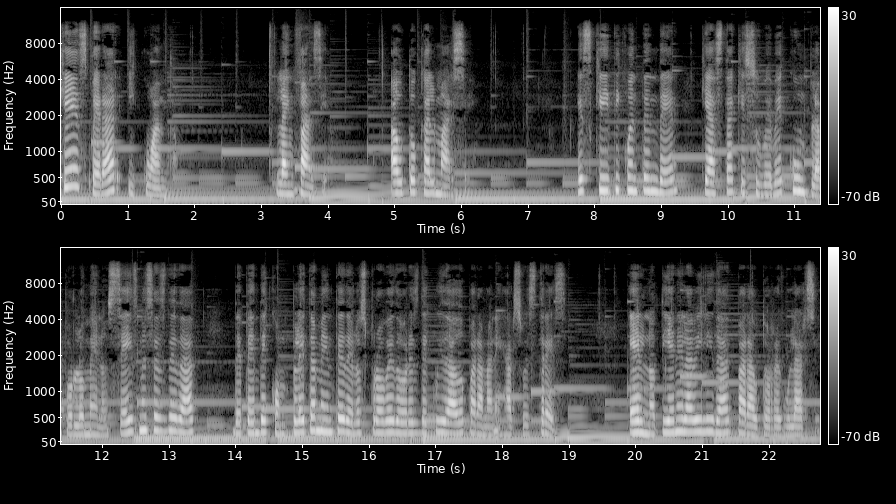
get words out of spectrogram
¿Qué esperar y cuándo? La infancia. Autocalmarse. Es crítico entender que hasta que su bebé cumpla por lo menos seis meses de edad, depende completamente de los proveedores de cuidado para manejar su estrés. Él no tiene la habilidad para autorregularse.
